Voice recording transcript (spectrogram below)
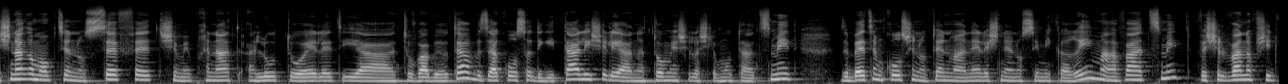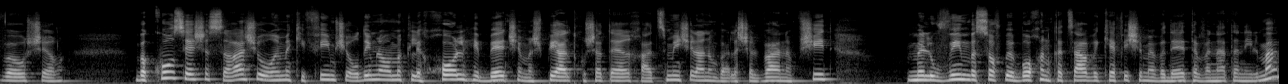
ישנה גם אופציה נוספת שמבחינת עלות תועלת היא הטובה ביותר וזה הקורס הדיגיטלי שלי, האנטומיה של השלמות העצמית. זה בעצם קורס שנותן מענה לשני נושאים עיקריים, אהבה עצמית ושלווה נפשית ואושר. בקורס יש עשרה שיעורים מקיפים שיורדים לעומק לכל היבט שמשפיע על תחושת הערך העצמי שלנו ועל השלווה הנפשית. מלווים בסוף בבוחן קצר וכיפי שמוודא את הבנת הנלמד,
